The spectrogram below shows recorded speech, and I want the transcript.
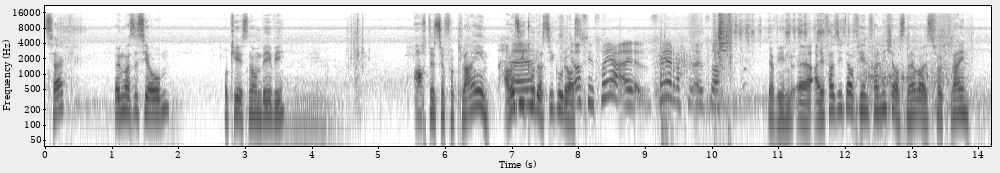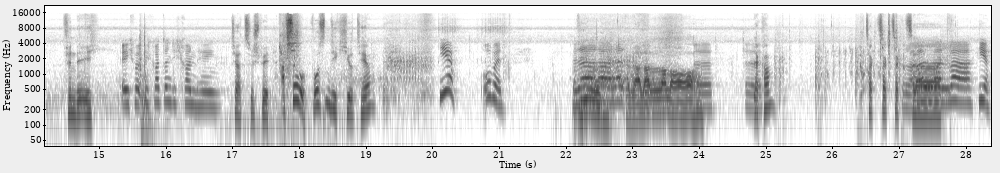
Zack. Irgendwas ist hier oben. Okay, ist nur ein Baby. Ach, das ist ja für klein. Aber Hä? sieht gut aus, sieht gut Sieht aus. aus wie ein Feuer, äh, Feuerdrachen einfach. Ja, wie ein äh, Alpha sieht er auf jeden Fall nicht aus, ne? Weil es für klein. Finde ich. Ich wollte mich gerade an dich ranhängen. Tja, zu spät. Ach so, wo denn die Cute her? Hier, oben. Die oben. Lalalala. Äh, äh, Ja, komm. Zack, zack, zack, zack. Hier.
